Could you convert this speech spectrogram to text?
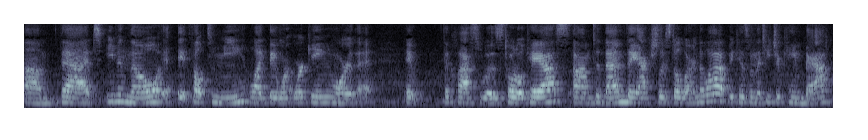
Um, that even though it, it, felt to me like they weren't working or that it the class was total chaos, um, to them they actually still learned a lot because when the teacher came back,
